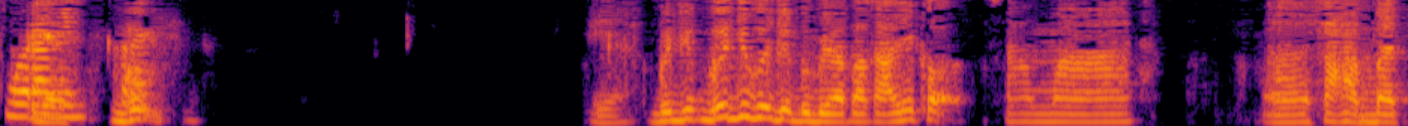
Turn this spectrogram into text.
ngurangin Iya, gue stres. Iya, gue gue juga udah beberapa kali kok sama eh, sahabat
